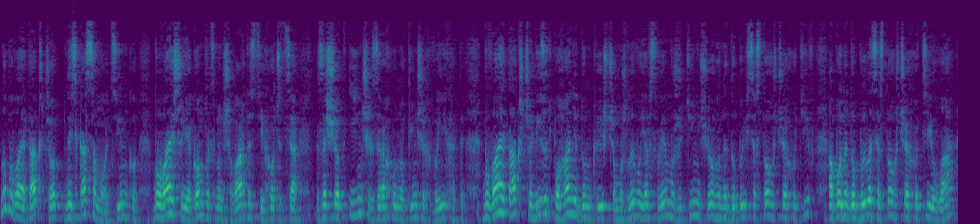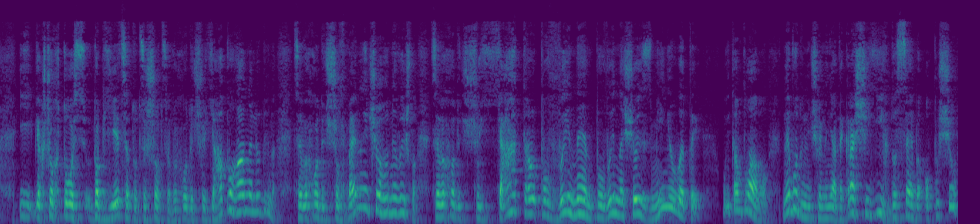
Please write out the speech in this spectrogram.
Ну, буває так, що низька самооцінка, буває, що є комплекс меншовартості і хочеться за счет інших, за рахунок інших виїхати. Буває так, що лізуть погані думки, що, можливо, я в своєму житті нічого не добився з того, що я хотів, або не добилася з того, що я хотіла. І якщо хтось доб'ється, то це що? Це виходить, що я погана людина. Це виходить, що в мене нічого не вийшло. Це виходить, що я повинен, повинна щось змінювати. Ой, там плавав. Не буду нічого міняти. Краще їх до себе опущу,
